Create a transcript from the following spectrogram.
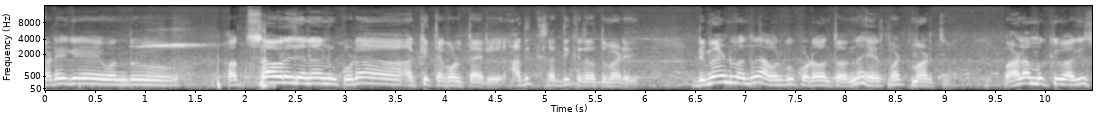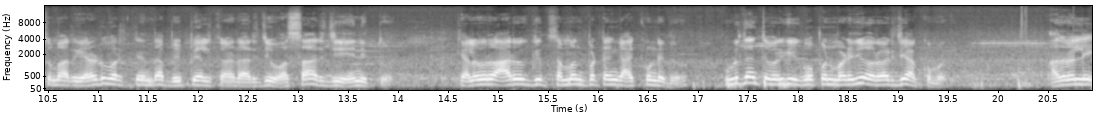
ಕಡೆಗೆ ಒಂದು ಹತ್ತು ಸಾವಿರ ಜನನೂ ಕೂಡ ಅಕ್ಕಿ ತಗೊಳ್ತಾ ಇರಲಿಲ್ಲ. ಅದಕ್ಕೆ ಸದ್ಯಕ್ಕೆ ರದ್ದು ಮಾಡಿದ್ವಿ. ಡಿಮ್ಯಾಂಡ್ ಬಂದರೆ ಅವ್ರಿಗೂ ಕೊಡುವಂಥದ್ದನ್ನ ಏರ್ಪಾಟ್ ಮಾಡ್ತೀವಿ. ಬಹಳ ಮುಖ್ಯವಾಗಿ ಸುಮಾರು ಎರಡು ವರ್ಷದಿಂದ ಬಿ ಪಿ ಎಲ್ ಕಾರ್ಡ್ ಅರ್ಜಿ ಹೊಸ ಅರ್ಜಿ ಏನಿತ್ತು ಕೆಲವರು ಆರೋಗ್ಯದ ಸಂಬಂಧಪಟ್ಟಂಗೆ ಹಾಕ್ಕೊಂಡಿದ್ರು. ಉಳಿದಂಥವರೆಗೆ ಈಗ ಓಪನ್ ಮಾಡಿದ್ವಿ ಅವರು ಅರ್ಜಿ ಹಾಕ್ಕೊಬೋದು. ಅದರಲ್ಲಿ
